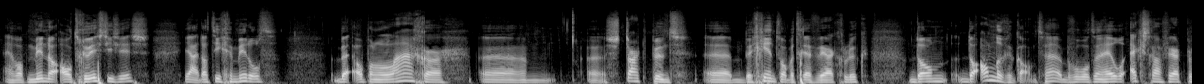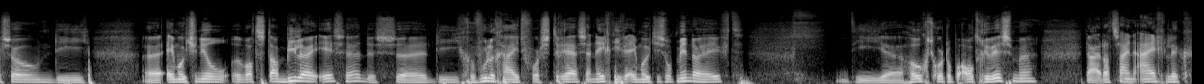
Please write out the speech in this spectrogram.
en wat minder altruïstisch is, ja, dat die gemiddeld op een lager uh, startpunt uh, begint wat betreft werkgeluk dan de andere kant. Hè. Bijvoorbeeld een heel extravert persoon die uh, emotioneel wat stabieler is. Hè? Dus die gevoeligheid voor stress en negatieve emoties wat minder heeft. Die uh, op altruïsme. Nou, dat zijn eigenlijk,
